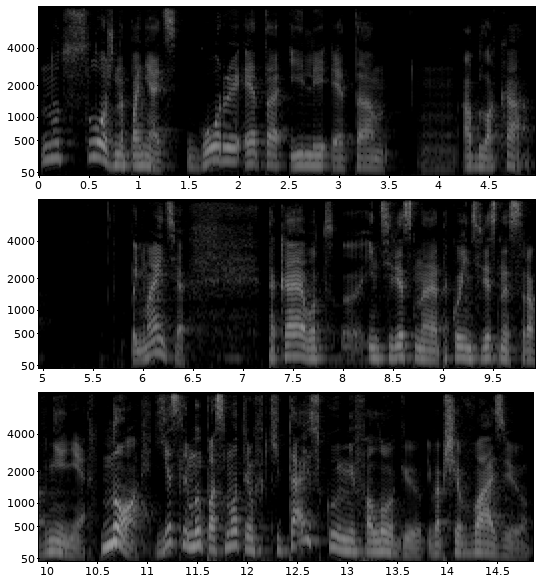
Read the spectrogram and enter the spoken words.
ну, сложно понять, горы это или это облака. Понимаете? Такая вот э, интересная, такое интересное сравнение. Но, если мы посмотрим в китайскую мифологию и вообще в Азию,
